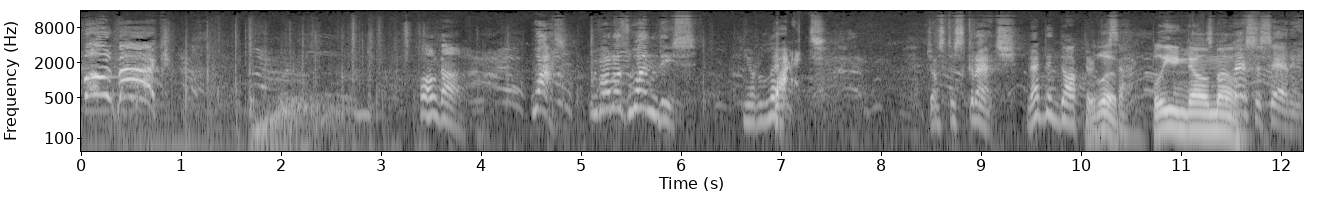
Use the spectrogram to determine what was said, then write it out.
Fall back! Hold on. What? We've almost won this. Your lip. Just a scratch. Let the doctor Look, decide. bleeding down Not mouth. necessary.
